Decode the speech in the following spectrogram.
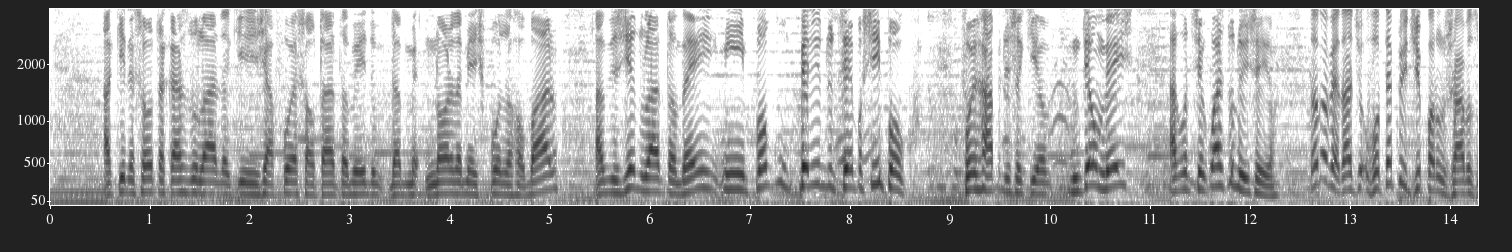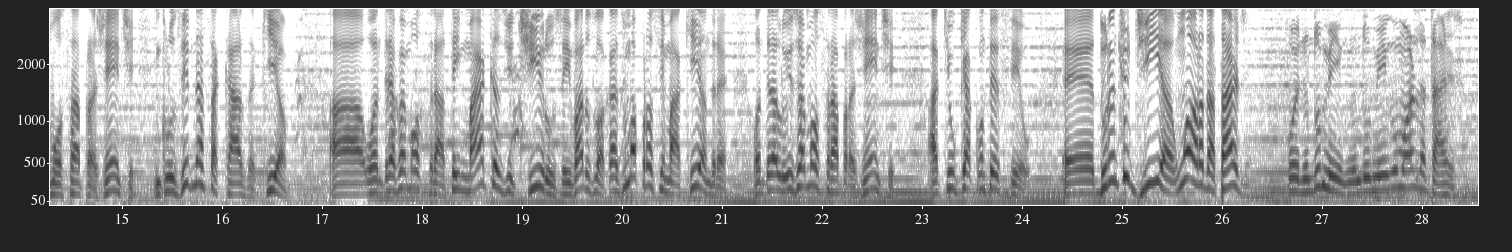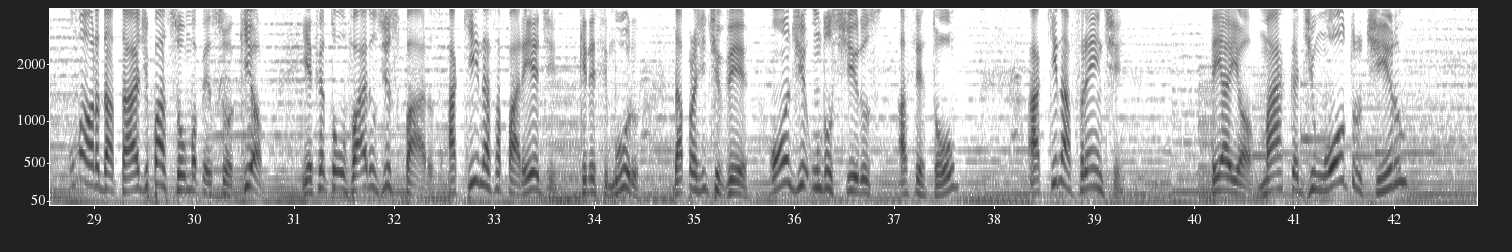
Aqui nessa outra casa do lado aqui já foi assaltada também, do- da- na hora da minha esposa roubaram. A vizinha do lado também, em pouco período de tempo, assim, pouco. Foi rápido isso aqui, ó. Não tem um mês, aconteceu quase tudo isso aí, ó. Então, na verdade, eu vou até pedir para o Jarbas mostrar pra gente, inclusive nessa casa aqui, ó, a- o André vai mostrar. Tem marcas de tiros em vários locais. Vamos aproximar aqui, André. O André Luiz vai mostrar pra gente aqui o que aconteceu. É, durante o dia, uma hora da tarde, Foi no domingo, no domingo, uma hora da tarde. Uma hora da tarde, passou uma pessoa aqui, ó, e efetuou vários disparos. Aqui nessa parede, aqui nesse muro, dá pra gente ver onde um dos tiros acertou. Aqui na frente, tem aí, ó, marca de um outro tiro.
